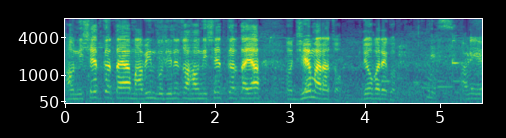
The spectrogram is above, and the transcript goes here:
हांव निशेध करता ह्या माविन गुदिनेचो हांव निशेध करता ह्या जीएमआराचो देव बरें करूं. आणि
